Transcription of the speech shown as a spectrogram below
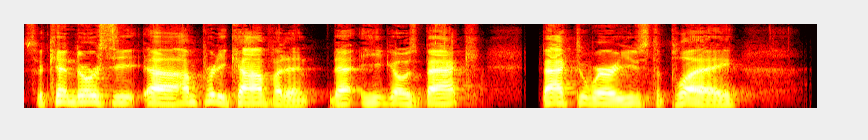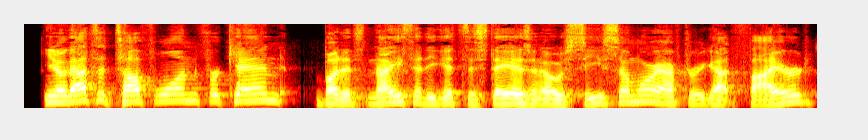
So Ken Dorsey, uh, I'm pretty confident that he goes back back to where he used to play. You know, that's a tough one for Ken, but it's nice that he gets to stay as an OC somewhere after he got fired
